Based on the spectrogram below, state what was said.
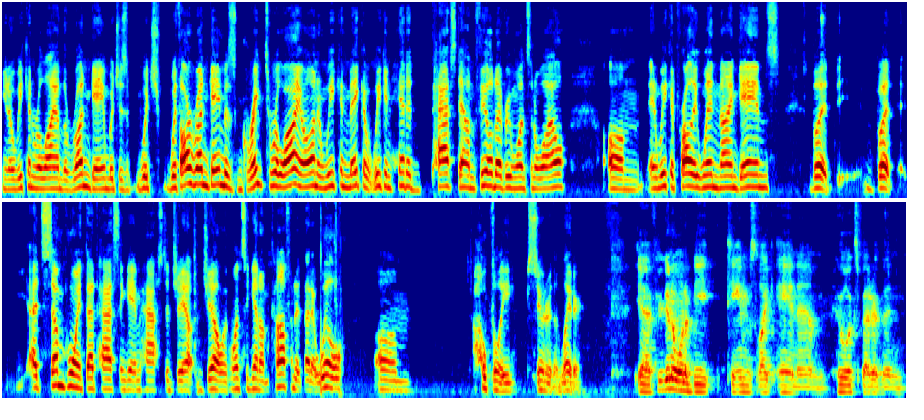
you know we can rely on the run game, which is which with our run game is great to rely on, and we can make a we can hit a pass downfield every once in a while, um, and we could probably win nine games, but but at some point that passing game has to gel, gel. and once again, I'm confident that it will, um, hopefully sooner than later. Yeah, if you're going to want to beat teams like A&M, who looks better than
